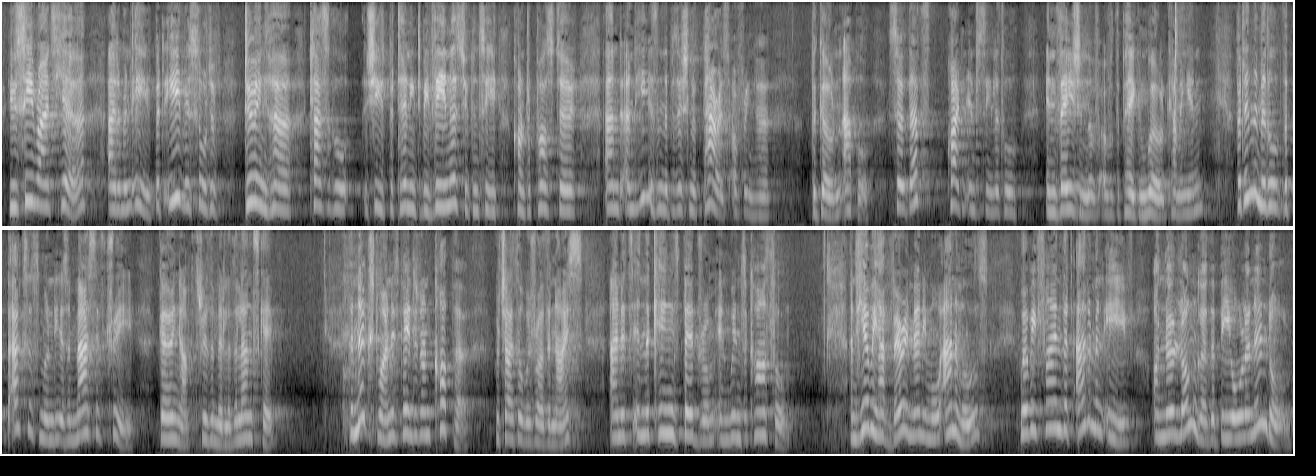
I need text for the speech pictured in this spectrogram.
You see right here Adam and Eve, but Eve is sort of doing her classical, she's pretending to be Venus, you can see contrapposto, and, and he is in the position of Paris offering her the golden apple. So that's quite an interesting little invasion of, of the pagan world coming in. But in the middle, the Axis Mundi is a massive tree going up through the middle of the landscape. The next one is painted on copper, which I thought was rather nice, and it's in the king's bedroom in Windsor Castle. And here we have very many more animals where we find that Adam and Eve are no longer the be all and end all.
